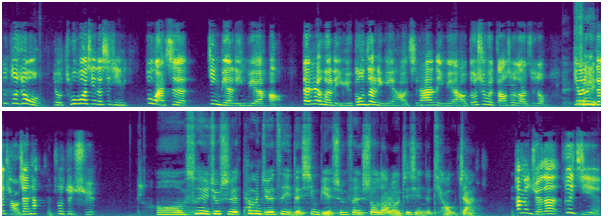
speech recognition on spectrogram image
就做这种有突破性的事情，不管是性别领域也好。在任何领域，工作领域也好，其他领域也好，都是会遭受到这种，因为你在挑战他舒适区。哦，所以就是他们觉得自己的性别身份受到了这些人的挑战，他们觉得自己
